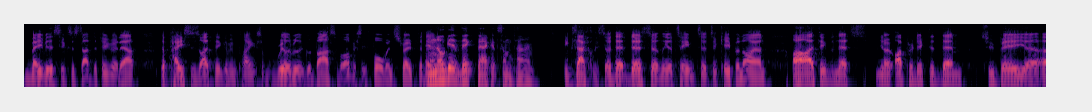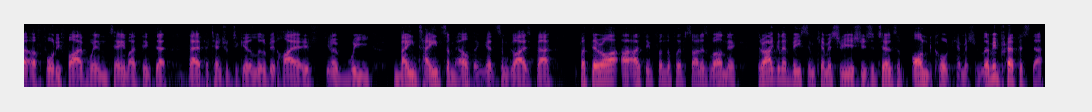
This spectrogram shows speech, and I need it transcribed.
Maybe the Sixers start to figure it out. The Pacers, I think, have been playing some really, really good basketball. Obviously, four wins straight for them. And they'll get Vic back at some time. Exactly. So they're, they're certainly a team to, to keep an eye on. Uh, I think the Nets, you know, I predicted them to be a, a 45 win team. I think that they have potential to get a little bit higher if, you know, we maintain some health and get some guys back. But there are, I think, from the flip side as well, Nick, there are going to be some chemistry issues in terms of on-court chemistry. Let me preface that.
